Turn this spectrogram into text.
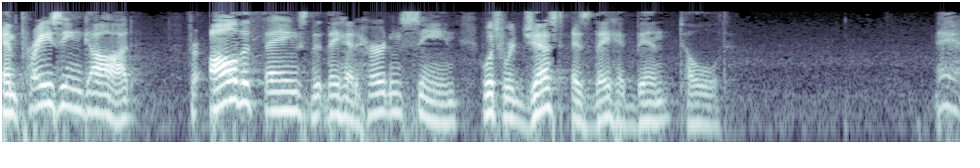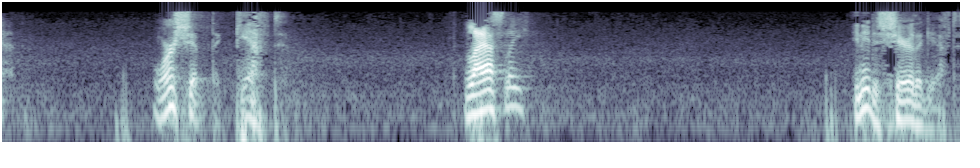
and praising God for all the things that they had heard and seen, which were just as they had been told. Man, worship the gift. Lastly, you need to share the gift.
